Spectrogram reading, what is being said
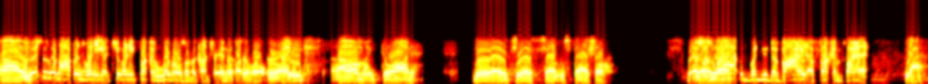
Um, this is what happens when you get too many fucking liberals in the country, in the fucking world. right? Oh my god, they are just something special. This is what happens when you divide a fucking planet. Yeah,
